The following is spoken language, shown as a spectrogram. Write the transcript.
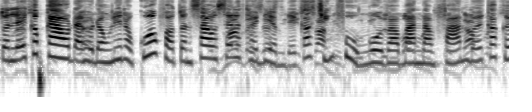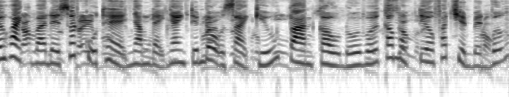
Tuần lễ cấp cao Đại hội đồng Liên Hợp Quốc vào tuần sau sẽ là thời điểm để các chính phủ ngồi vào bàn đàm phán với các kế hoạch và đề xuất cụ thể nhằm đẩy nhanh tiến độ giải cứu toàn cầu đối với các mục tiêu phát triển bền vững.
